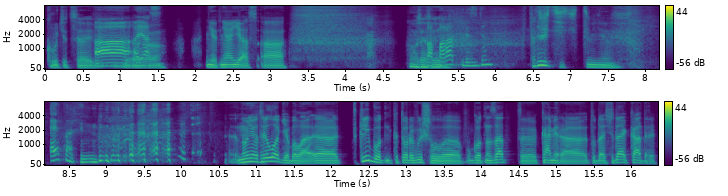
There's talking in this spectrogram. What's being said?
крутится. А, э, Аяз? Нет, не Аяз, а... вот это- Аппарат президент? Подожди, ты меня... Это? Ну, у него трилогия была. Клип, вот, который вышел э, год назад, э, камера туда-сюда, и кадры.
